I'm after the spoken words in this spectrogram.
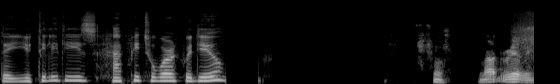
the utilities happy to work with you? Not really.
